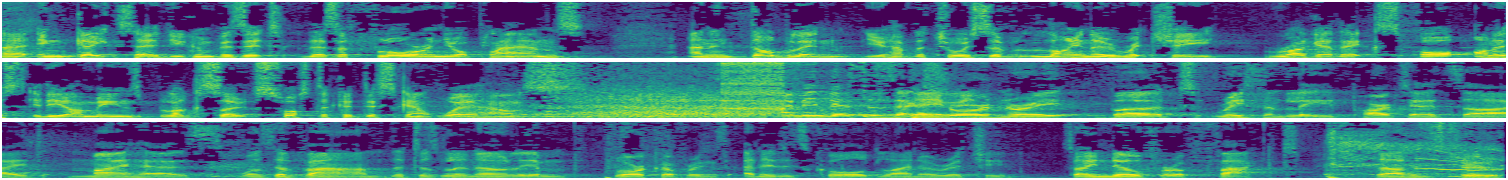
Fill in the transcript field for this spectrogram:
Uh, in Gateshead, you can visit There's a Flaw in Your Plans. And in Dublin, you have the choice of Lino Ritchie, Rug Addicts, or Honest Idi Amin's Blood Soaked Swastika Discount Warehouse. I mean, this is extraordinary, but recently, parked outside my house was a van that does linoleum floor coverings, and it is called Lino Ritchie. So I know for a fact that is true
